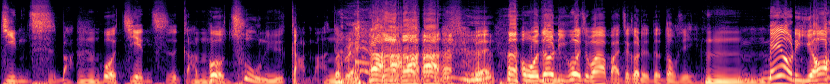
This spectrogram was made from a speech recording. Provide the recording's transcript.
矜持嘛，或者坚持感，或有处女感嘛，对不对？对，我说你为什么要买这个人的东西？嗯，没有理由啊，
